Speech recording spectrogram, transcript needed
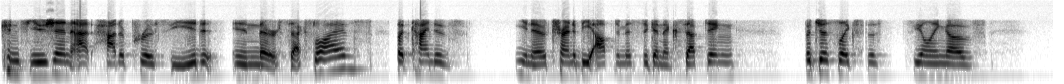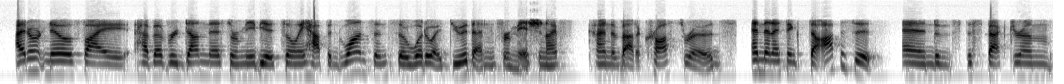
confusion at how to proceed in their sex lives, but kind of, you know, trying to be optimistic and accepting, but just like the feeling of, I don't know if I have ever done this, or maybe it's only happened once, and so what do I do with that information? I'm kind of at a crossroads. And then I think the opposite end of the spectrum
